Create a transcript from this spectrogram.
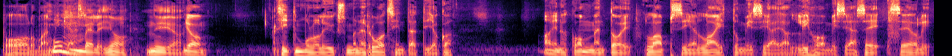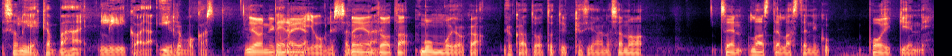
Paul vai mikä? Hummeli, joo. Niin joo. Joo. Sitten mulla oli yksi semmoinen ruotsin täti, joka aina kommentoi lapsien laittumisia ja lihomisia. Se, se, oli, se oli ehkä vähän liikaa ja irvokasta Joo, niin kuin meidän, meidän tuota, mummu, joka, joka tuota, tykkäsi aina sanoa sen lasten lasten niin poikien niin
